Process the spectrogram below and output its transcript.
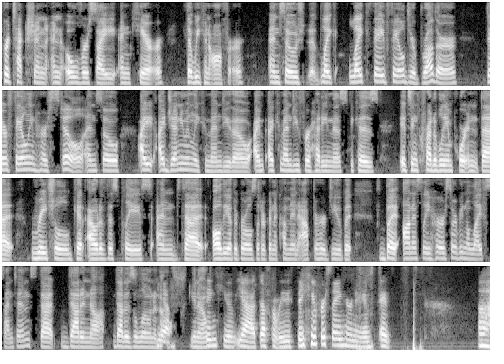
protection and oversight and care that we can offer. And so like like they failed your brother, they're failing her still. And so I I genuinely commend you though. I I commend you for heading this because it's incredibly important that Rachael get out of this place and that all the other girls that are going to come in after her do but but honestly her serving a life sentence that that enough that is alone enough yes. you know thank you yeah definitely thank you for saying her name it uh,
